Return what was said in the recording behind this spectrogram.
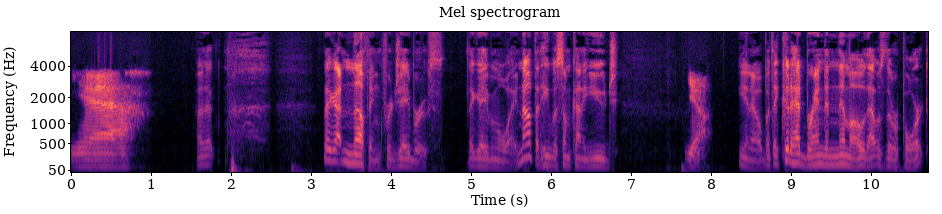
Yeah, Uh, They got nothing for Jay Bruce. They gave him away. Not that he was some kind of huge, Yeah. you know, but they could have had Brandon Nimmo. That was the report,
